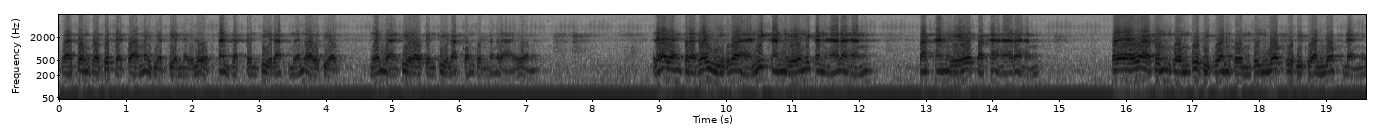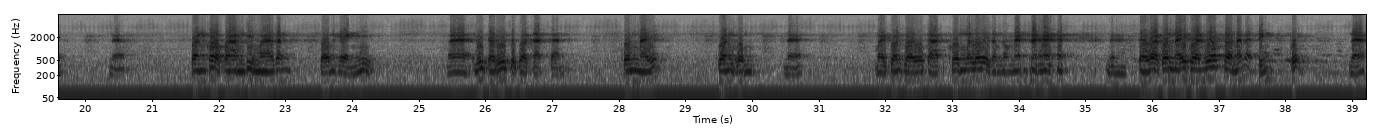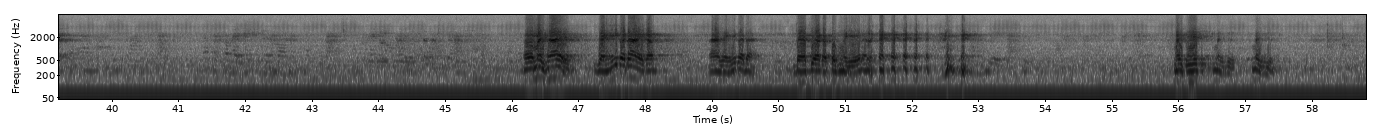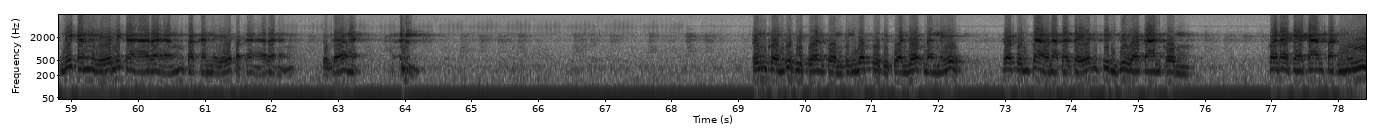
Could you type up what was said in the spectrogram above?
ว่าจงประพฤติแต่ความไม่เบียดเบียนในโลกท่านจะเป็นที่รักเหมือนเราเดียว เหมือนอย่างที่เราเป็นที่รักของคนทั้งหลายว่ามันและยังตรัสไว้อีกว่า นิคันเหนิคันหาระหังปักคันเหปักขหาระหัง แปลว่าพึงข่มผู้ที่ควรข่มพึงยกผู้ที่ควรยกดังนี้ นะ ฟังข้อความที่มาทั้งสองแห่งนี้ มารู้จะรู้สึกว่าขัดกัน คนไหน ควรข่มนะไม่ควรปล่อยโอกาสข่มมาเลยทำนองนั้นนะแต่ว่าคนไหนควรยกตอนนั้นน่ะถึงปุ๊บนะเออไม่ใช่ อย่างนี้ก็ได้ครับ อ่า อย่างนี้ก็ได้ แบบเดียวกับตรงเหนนั่นแหละไม่ผิดไม่ผิดไม่ผิดนิกันเหนิกหาระหังปักคันเหปักขหาระหังถูกแล้วไงพึงข่มผู้ที่ควรข่มพึงยกผู้ที่ควรยกดังนี้พระคุณเจ้านาคเสนขึ้นที่ว่าการข่มก็ได้แก่การตัดมือ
